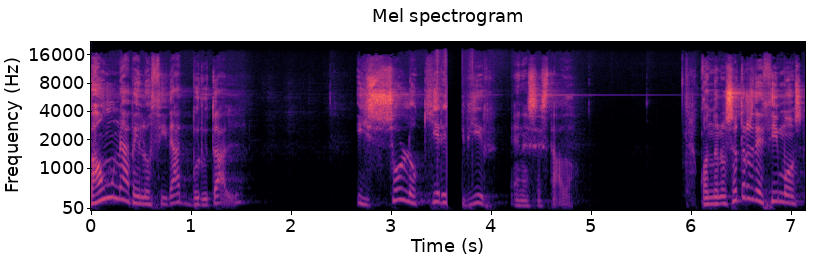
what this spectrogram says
Va a una velocidad brutal y solo quiere vivir en ese estado. Cuando nosotros decimos,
